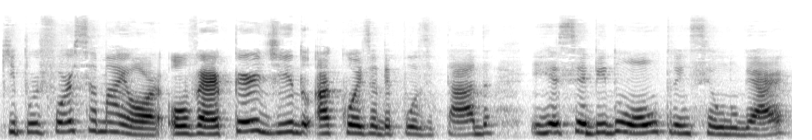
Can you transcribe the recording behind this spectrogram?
que por força maior houver perdido a coisa depositada e recebido outra em seu lugar,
